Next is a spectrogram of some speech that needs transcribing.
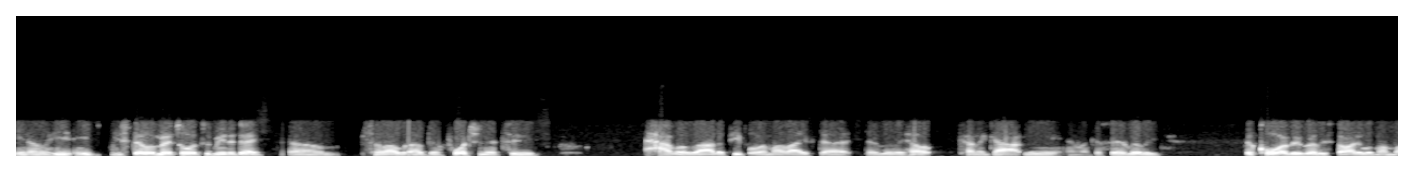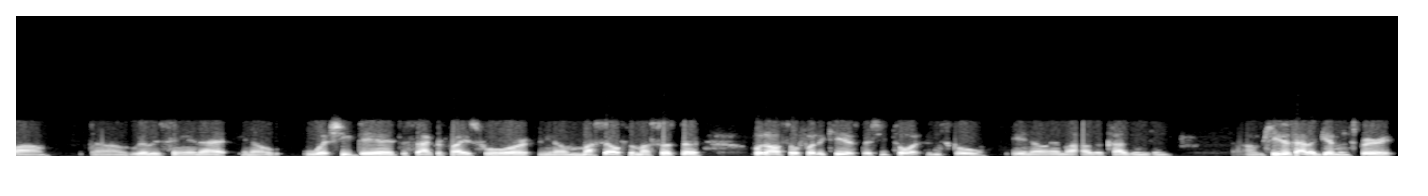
you know, he, he he's still a mentor to me today. Um, so I, I've been fortunate to have a lot of people in my life that that really helped kind of guide me, and like I said, really, the core of it really started with my mom. Uh, really seeing that, you know, what she did to sacrifice for, you know, myself and my sister but also for the kids that she taught in school, you know, and my other cousins. And um, she just had a giving spirit.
